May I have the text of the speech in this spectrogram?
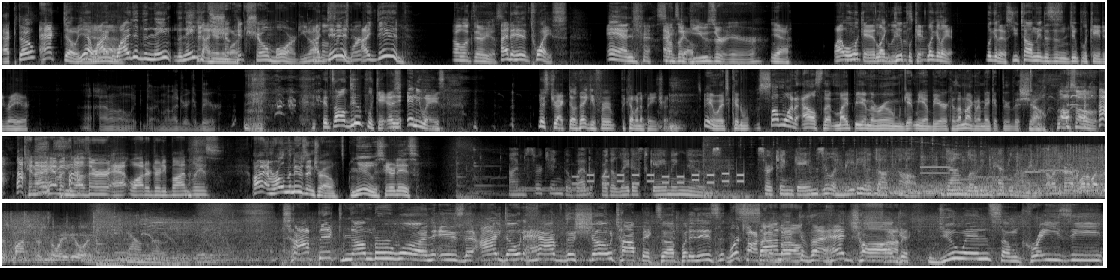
Ecto? Ecto, yeah. Why? Yeah. Why did the name the name's Hit, not here show, anymore? hit show more. Do you know how I those things did. work? I did. oh, look, there he is. I had to hit it twice. And Sounds like user error. Yeah. Well, well look at it. Like believe this duplicate. guy? Look at look at look at this. You telling me this isn't duplicated right here? I don't know what you're talking about. I drink a beer. It's all duplicate. Anyways, Mr. Ecto, thank you for becoming a patron. Speaking of which, could someone else that might be in the room get me a beer? Because I'm not going to make it through this show. Also, can I have another Atwater Dirty Blonde, please? All right, I'm rolling the news intro. News. Here it is. I'm searching the web for the latest gaming news. Searching GameZillaMedia.com. Downloading headlines. Alexander, what about this monster story of yours? Download complete. Topic number one is that I don't have the show topics up, but it is We're talking Sonic about the Hedgehog Sonic. doing some crazy,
